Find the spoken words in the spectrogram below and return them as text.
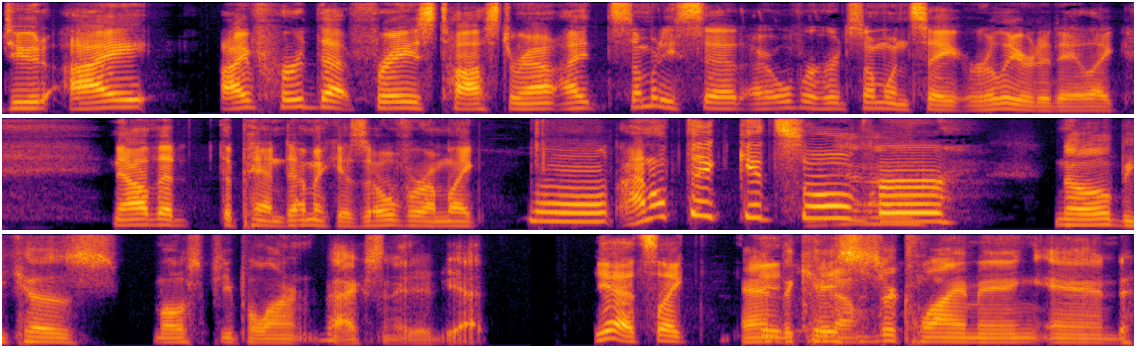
dude i i've heard that phrase tossed around i somebody said i overheard someone say earlier today like now that the pandemic is over i'm like "Mm, i don't think it's over No, because most people aren't vaccinated yet. yeah it's like and It- the you know. cases are climbing. And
